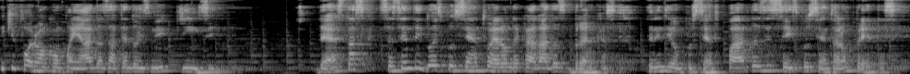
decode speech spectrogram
e que foram acompanhadas até 2015. Destas, 62% eram declaradas brancas, 31% pardas e 6% eram pretas.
